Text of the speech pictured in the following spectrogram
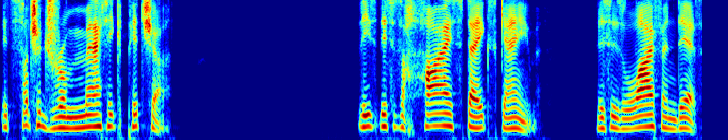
It's such a dramatic picture. These, this is a high stakes game. This is life and death.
